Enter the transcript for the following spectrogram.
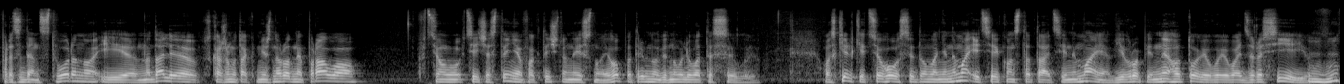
Президент створено, і надалі, скажімо так, міжнародне право в, цьому, в цій частині фактично не існує. Його потрібно відновлювати силою. Оскільки цього усвідомлення немає і цієї констатації немає, в Європі не готові воювати з Росією, Угу.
